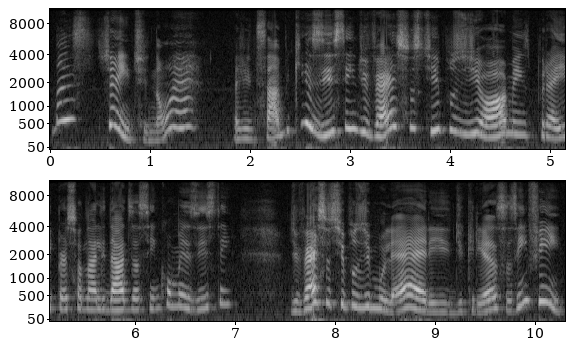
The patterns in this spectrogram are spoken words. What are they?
Mas, gente, não é. A gente sabe que existem diversos tipos de homens por aí, personalidades, assim como existem diversos tipos de mulher e de crianças, enfim.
